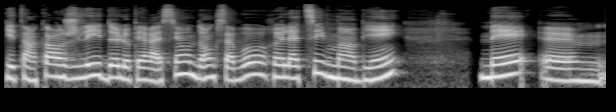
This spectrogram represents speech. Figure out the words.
il est encore gelé de l'opération, donc ça va relativement bien. Mais euh,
